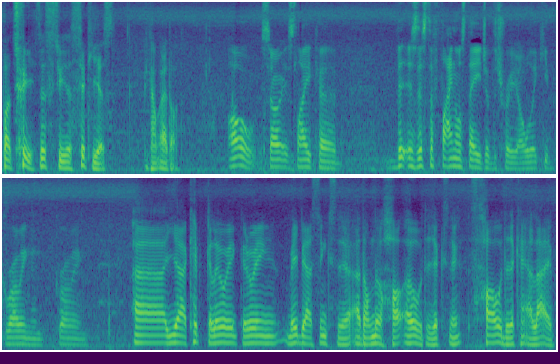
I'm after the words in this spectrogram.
But tree, this tree is 30 years become adult. Oh, so it's like a. th- Is this the final stage of the tree, or will it keep growing and growing? Uh, yeah, keep growing, growing. Maybe I think the, I don't know how old they can, how old they can alive,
